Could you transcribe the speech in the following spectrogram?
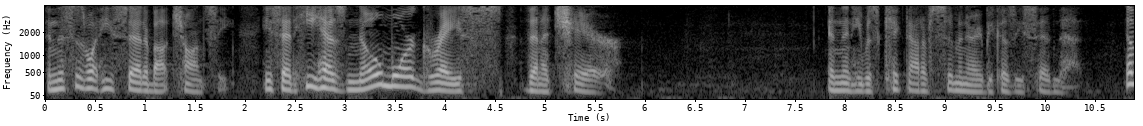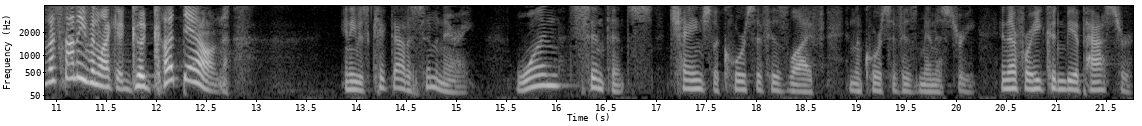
And this is what he said about Chauncey. He said, He has no more grace than a chair. And then he was kicked out of seminary because he said that. Now, that's not even like a good cut down. And he was kicked out of seminary. One sentence changed the course of his life and the course of his ministry. And therefore, he couldn't be a pastor.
